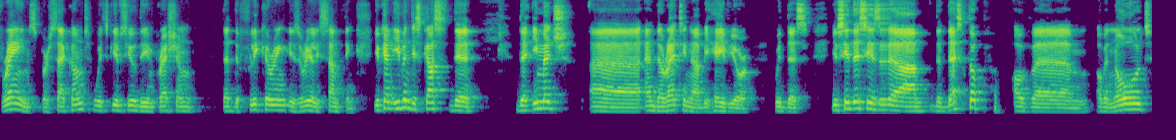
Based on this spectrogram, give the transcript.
frames per second, which gives you the impression that the flickering is really something. You can even discuss the, the image uh, and the retina behavior with this. You see, this is uh, the desktop of, um, of an old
